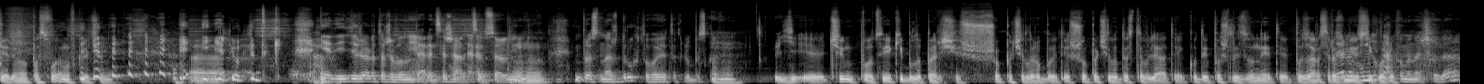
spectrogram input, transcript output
я думаю, по-своєму включений. Я люблю таке. Ні, дядя Жора теж волонтер, це жарт, це все. Він, просто наш друг, того я так люблю сказати. Чим от які були перші? Що почали робити? Що почали доставляти? Куди пішли дзвонити? Бо зараз розумію, всіх уже ми почали, да?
